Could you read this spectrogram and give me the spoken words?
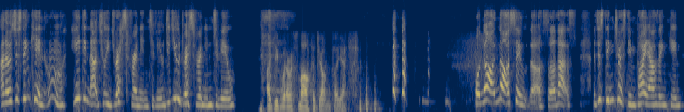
and I was just thinking, hmm, he didn't actually dress for an interview. Did you dress for an interview? I did wear a smarter jumper, yes. Well, not not a suit though. So that's a just interesting point. I was thinking,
